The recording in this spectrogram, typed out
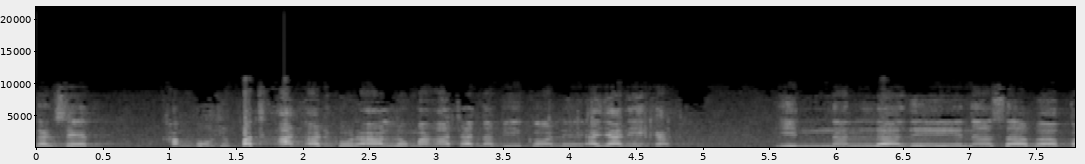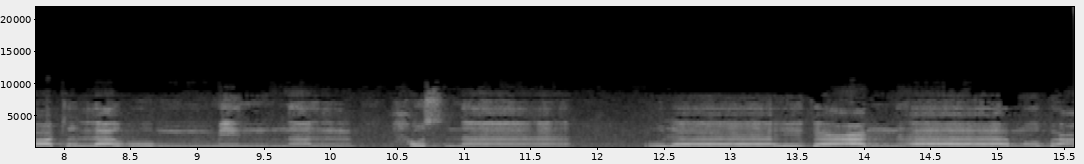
กันเสร็จ ข้างบนประทานอัลกุรอานลงมาหาท่านนาบีก่อนเลยอายานี้ครับ อินนัลลาดีนัสบะกตละหุมมินนัลฮุสนาอุลาอิกอันฮามุบอ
